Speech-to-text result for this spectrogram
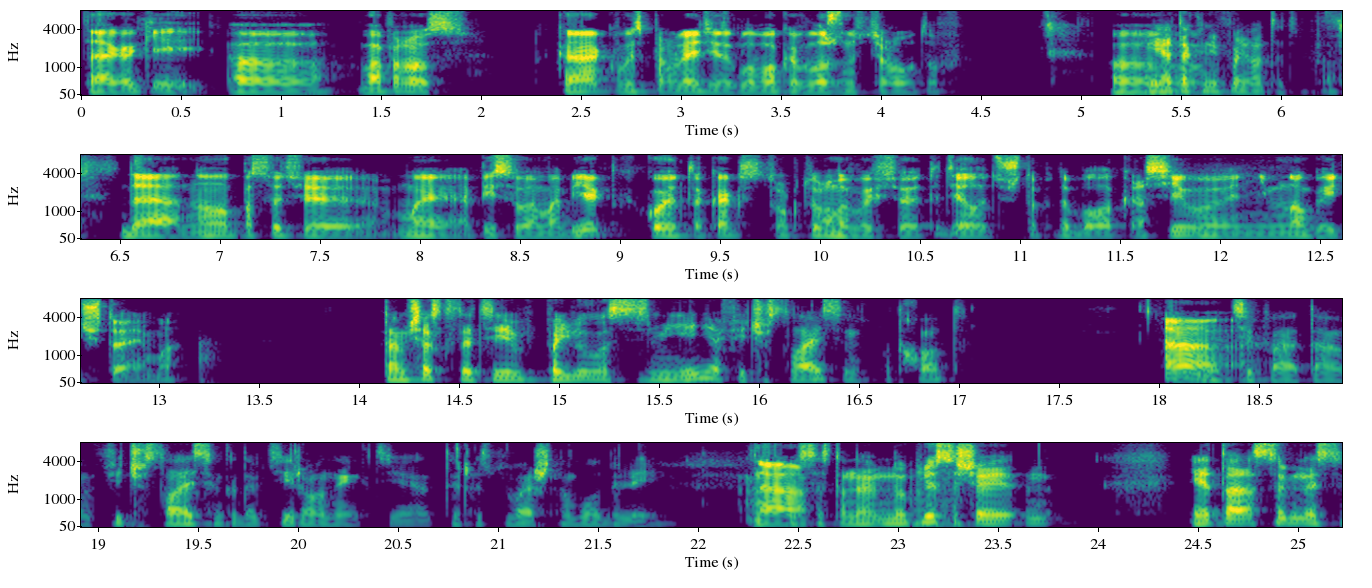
Так, окей. Э, Вопрос. Как вы справляетесь с глубокой вложенностью роутов? Э, Я так не понял этот вопрос. Да, ну, по сути, мы описываем объект какой-то, как структурно вы все это делаете, чтобы это было красиво, немного и читаемо. Там сейчас, кстати, появилось изменение, feature slicing, подход. А, Э, Типа там feature slicing адаптированный, где ты разбиваешь на модули. а, остальное. Ну, плюс еще это особенность,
